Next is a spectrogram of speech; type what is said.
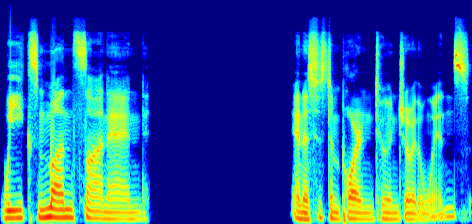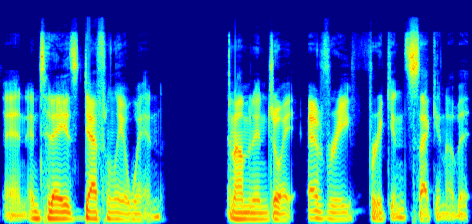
weeks, months on end. And it's just important to enjoy the wins. And and today is definitely a win. And I'm going to enjoy every freaking second of it.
